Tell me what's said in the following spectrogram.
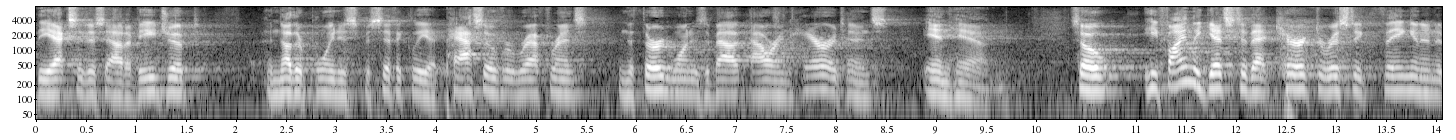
the exodus out of Egypt. Another point is specifically a Passover reference. And the third one is about our inheritance in him. So he finally gets to that characteristic thing in an,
